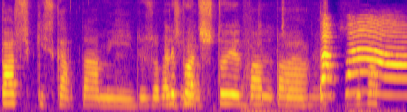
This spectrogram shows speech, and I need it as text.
paczki z kartami. Do Ale zobaczenia. patrz, to jedno. Papa. To jedno. Zobac-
